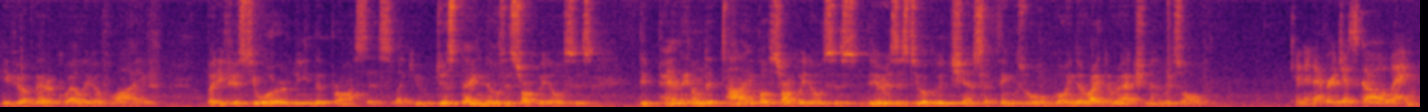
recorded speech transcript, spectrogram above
give you a better quality of life. But if you're still early in the process, like you just diagnosed with sarcoidosis, depending on the type of sarcoidosis, there is still a good chance that things will go in the right direction and resolve. Can it ever just go away?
